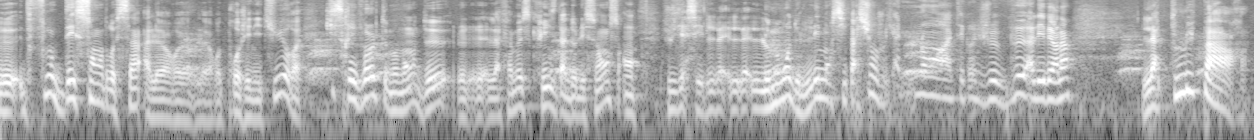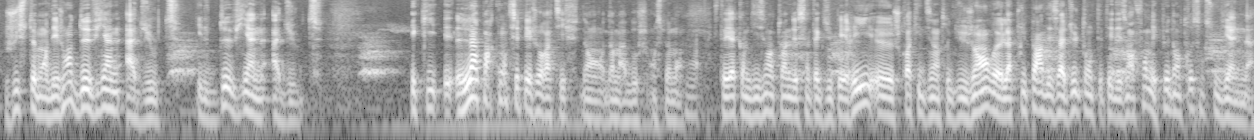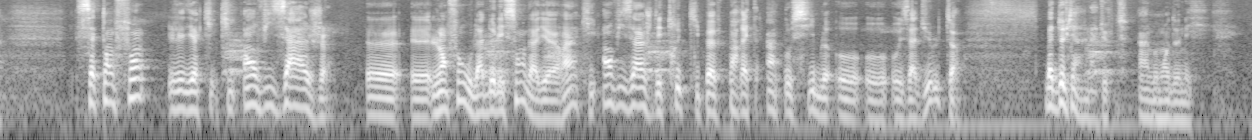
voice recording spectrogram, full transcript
euh, font descendre ça à leur, euh, leur progéniture, qui se révolte au moment de la fameuse crise d'adolescence. En, je dire, c'est le, moment de l'émancipation. Je veux dire, non, quoi, je veux aller vers là. La plupart, justement, des gens deviennent adultes. Ils deviennent adultes. Et qui, là, par contre, c'est péjoratif dans, dans ma bouche en ce moment. C'est-à-dire, comme disait Antoine de Saint-Exupéry, euh, je crois qu'il disait un truc du genre, euh, la plupart des adultes ont été des enfants, mais peu d'entre eux s'en souviennent cet enfant, je veux dire, qui, envisage, euh, euh, l'enfant ou l'adolescent d'ailleurs, hein, qui envisage des trucs qui peuvent paraître impossibles aux, adultes, bah, devient un adulte à un moment donné.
